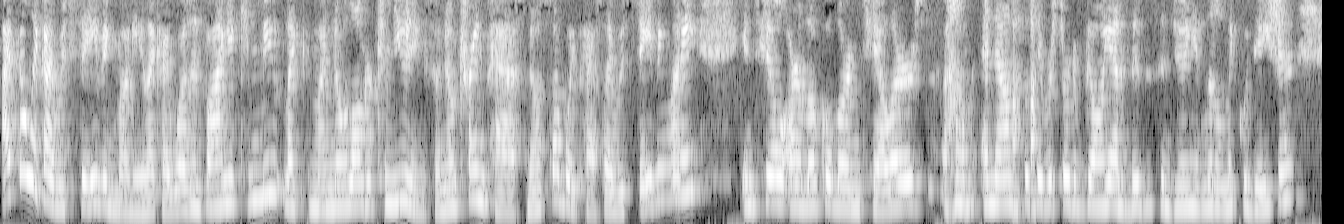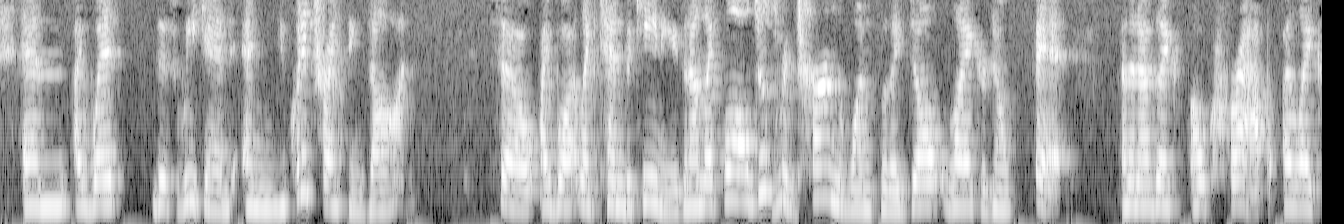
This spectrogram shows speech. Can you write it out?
I felt like I was saving money, like I wasn't buying a commute, like my no longer commuting, so no train pass, no subway pass. I was saving money until our local Lord and Taylor's um, announced that they were sort of going out of business and doing a little liquidation. And I went this weekend, and you couldn't try things on. So I bought like 10 bikinis, and I'm like, well, I'll just return the ones that I don't like or don't fit. And then I was like, oh crap, I like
